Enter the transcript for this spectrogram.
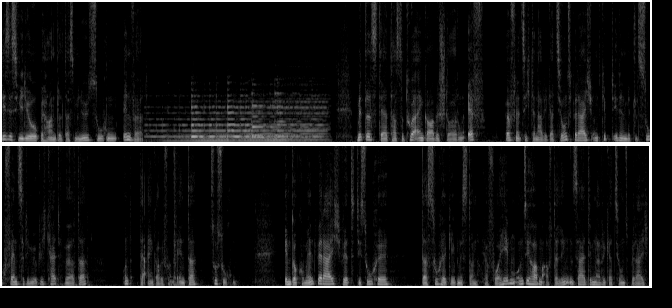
Dieses Video behandelt das Menü Suchen in Word. Mittels der Tastatureingabe STRG F öffnet sich der Navigationsbereich und gibt Ihnen mittels Suchfenster die Möglichkeit, Wörter und der Eingabe von Enter zu suchen. Im Dokumentbereich wird die Suche das Suchergebnis dann hervorheben und Sie haben auf der linken Seite im Navigationsbereich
